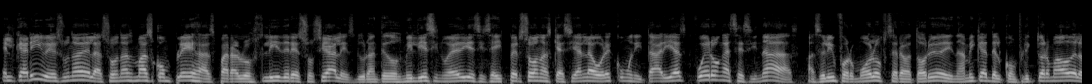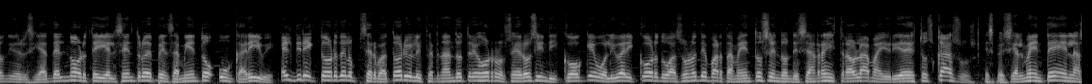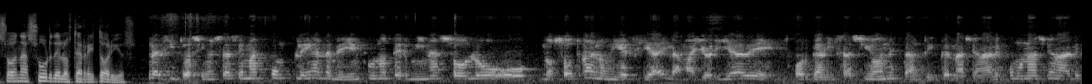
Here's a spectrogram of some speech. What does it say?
El Caribe es una de las zonas más complejas para los líderes sociales. Durante 2019, 16 personas que hacían labores comunitarias fueron asesinadas. Así lo informó el Observatorio de Dinámicas del Conflicto Armado de la Universidad del Norte y el Centro de Pensamiento Un Caribe. El director del observatorio, Luis Fernando Trejo Roseros, indicó que Bolívar y Córdoba son los departamentos en donde se han registrado la mayoría de estos casos, especialmente en la zona sur de los territorios. La situación se hace más compleja en la medida en que uno termina solo o nosotros en la universidad y la mayoría de organizaciones organizaciones, tanto internacionales como nacionales,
